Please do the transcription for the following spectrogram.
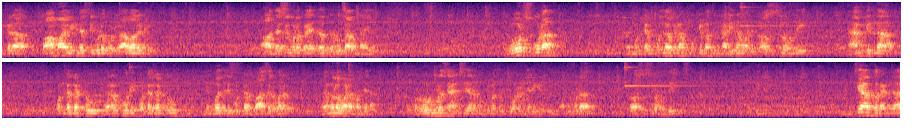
ఇక్కడ పామాయిల్ ఆయిల్ ఇండస్ట్రీ కూడా ఒకటి రావాలని ఆ దశ కూడా ప్రయత్నాలు జరుగుతూ ఉన్నాయి. రోడ్స్ కూడా మేము టెంపుల్ దగ్గర ముఖ్యమంత్రిని అడిగినాం. అది ప్రాసెస్లో ఉంది. డ్యామ్ కింద కొండగట్టు గరవపూరి కొండగట్టు నింబదిరిగుట్ట బాసల వరకు వేములవాడ మధ్యన ఒక రోడ్డు కూడా శాంక్షన్ చేయాలని ముఖ్యమంత్రి కోరడం జరిగింది. అది కూడా ప్రాసెస్లో ఉంది. విద్యాపరంగా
